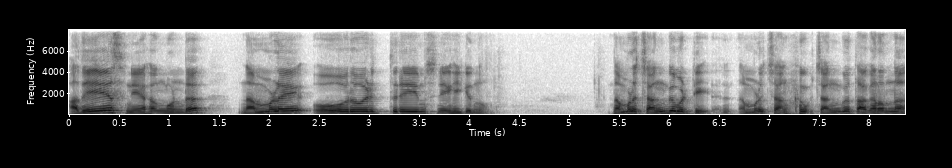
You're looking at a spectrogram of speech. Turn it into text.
അതേ സ്നേഹം കൊണ്ട് നമ്മളെ ഓരോരുത്തരെയും സ്നേഹിക്കുന്നു. നമ്മൾ ചങ്ക് വെട്ടി നമ്മൾ ചങ്ക് ചങ്ക് തകർന്ന്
